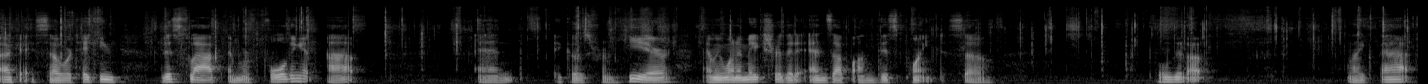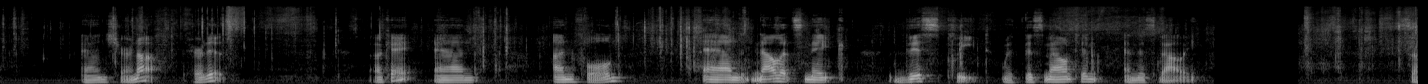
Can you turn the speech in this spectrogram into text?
Okay, so we're taking this flap and we're folding it up and it goes from here and we want to make sure that it ends up on this point. So fold it up like that and sure enough, there it is. Okay, and unfold. And now let's make this pleat with this mountain and this valley. So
